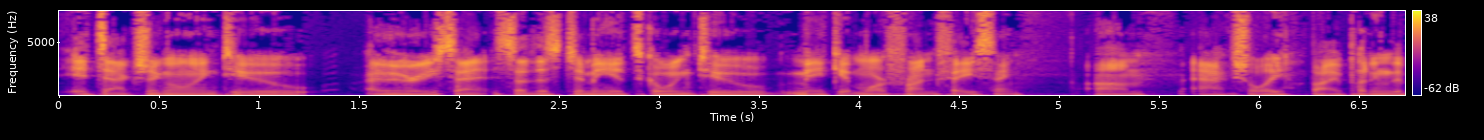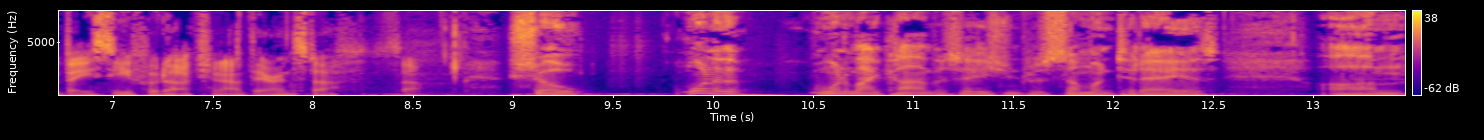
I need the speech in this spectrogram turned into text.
it's actually going to. I he said, said this to me. It's going to make it more front facing, um, actually, by putting the BASE Seafood auction out there and stuff. So, So one of the one of my conversations with someone today is um,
